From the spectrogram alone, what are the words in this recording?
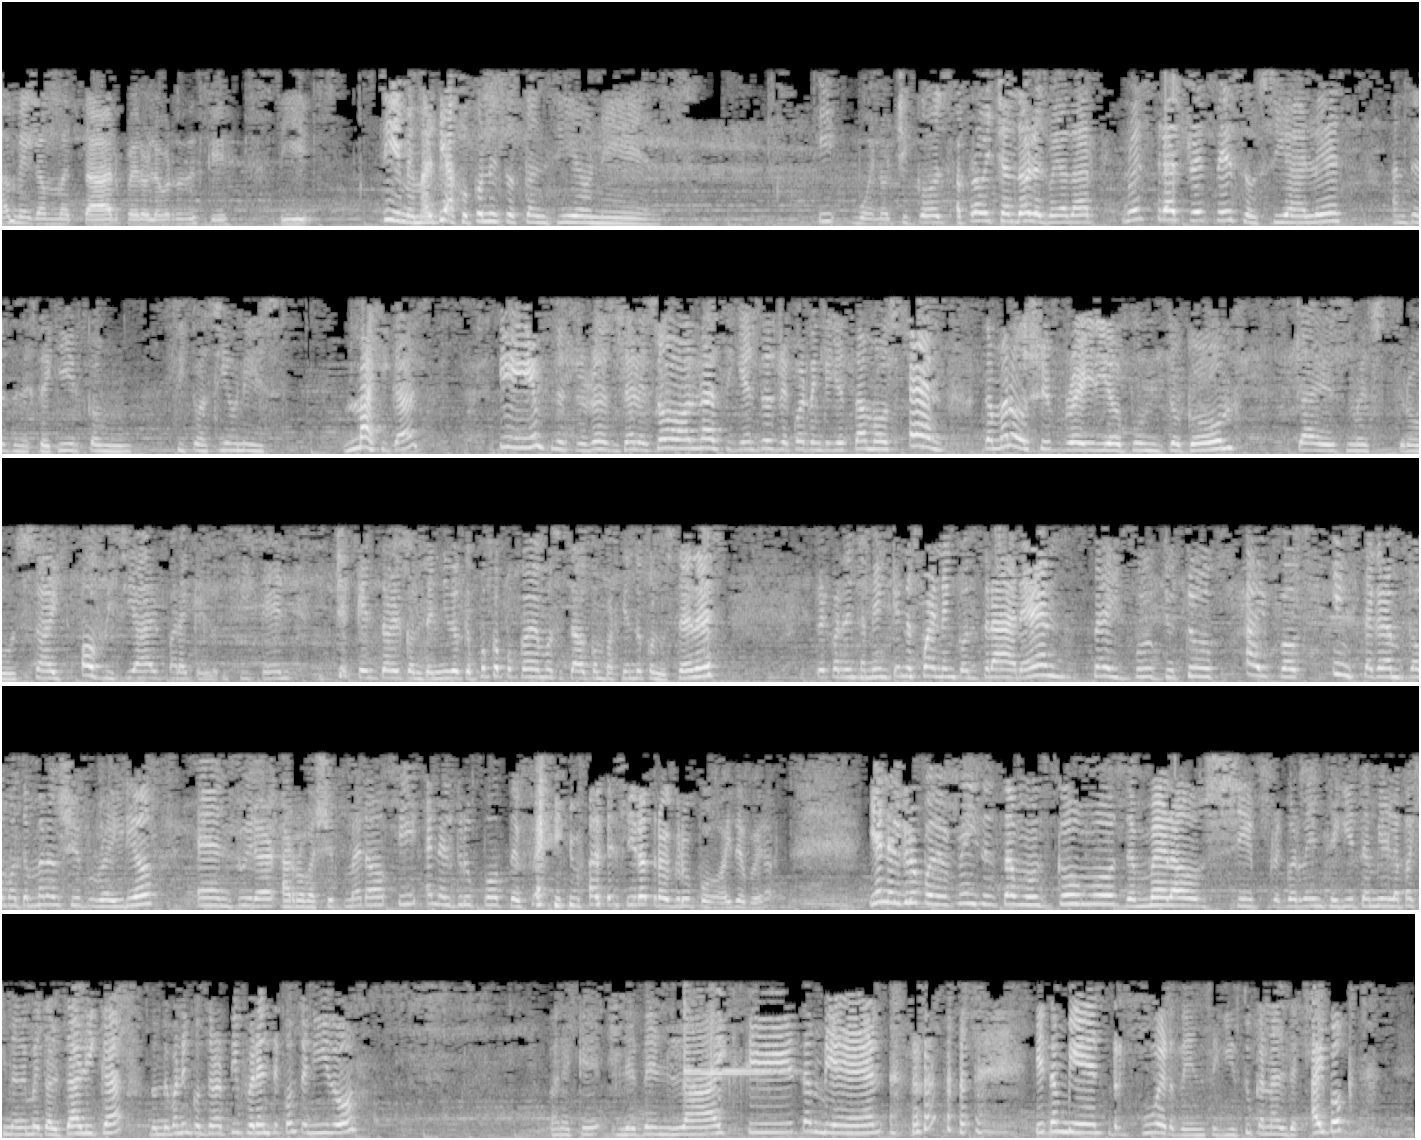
a mega matar, pero la verdad es que sí, sí me malviajo con estas canciones. Y bueno chicos, aprovechando les voy a dar nuestras redes sociales antes de seguir con situaciones mágicas. Y nuestras redes sociales son las siguientes. Recuerden que ya estamos en themetalshipradio.com. Ya es nuestro site oficial para que lo visiten y chequen todo el contenido que poco a poco hemos estado compartiendo con ustedes. Recuerden también que nos pueden encontrar en Facebook, YouTube, iVoox, Instagram como The Metalship Radio, en Twitter arroba shipmetal y en el grupo de Facebook, va a decir otro grupo, ay de veras. Y en el grupo de Facebook estamos como The Metal Ship. Recuerden seguir también la página de Metal Tálica, donde van a encontrar diferente contenido para que le den like y también y también recuerden seguir su canal de iBox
